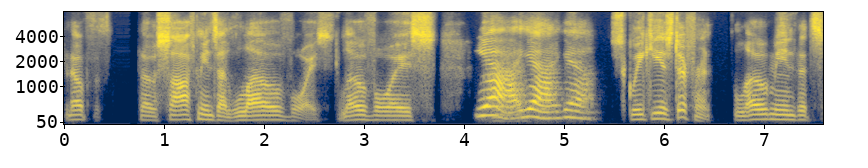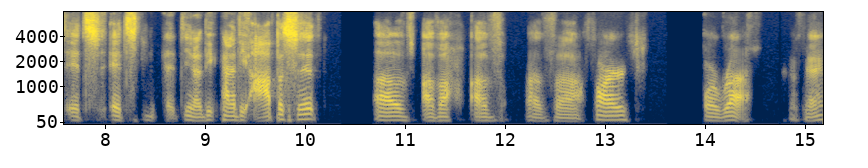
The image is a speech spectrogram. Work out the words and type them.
nope. So soft means a low voice, low voice. Yeah, Um, yeah, yeah. Squeaky is different. Low means it's, it's, it's, you know, the kind of the opposite of, of a, of, of, uh, harsh or rough, okay?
